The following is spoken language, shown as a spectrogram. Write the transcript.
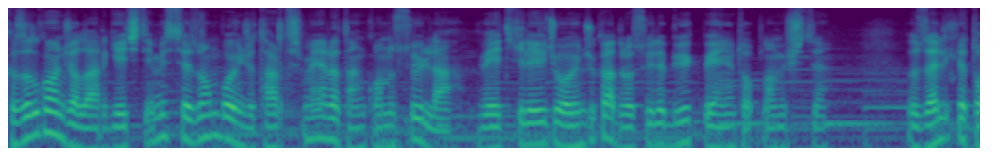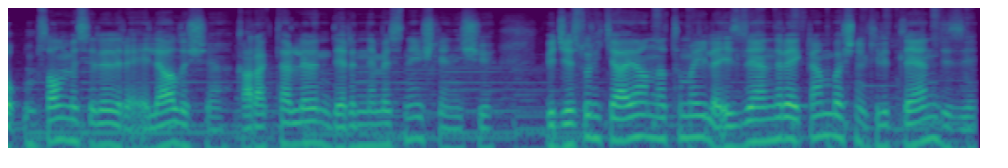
Kızıl Goncalar geçtiğimiz sezon boyunca tartışma yaratan konusuyla ve etkileyici oyuncu kadrosuyla büyük beğeni toplamıştı. Özellikle toplumsal meseleleri ele alışı, karakterlerin derinlemesine işlenişi ve cesur hikaye anlatımıyla izleyenleri ekran başına kilitleyen dizi,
